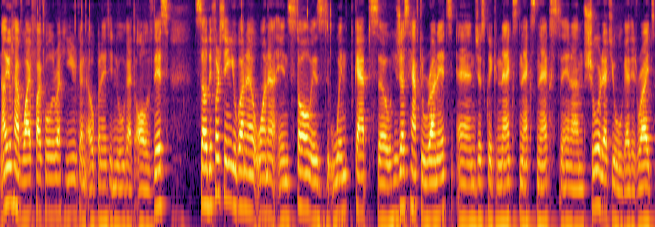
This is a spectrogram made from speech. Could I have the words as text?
Now you have Wi-Fi folder right here. You can open it and you'll get all of this. So the first thing you're gonna wanna install is WinPcap. So you just have to run it and just click next, next, next, and I'm sure that you will get it right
